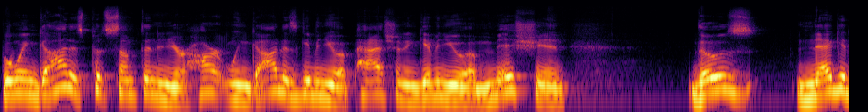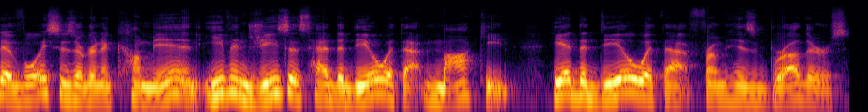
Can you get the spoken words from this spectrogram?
But when God has put something in your heart, when God has given you a passion and given you a mission, those negative voices are going to come in. Even Jesus had to deal with that mocking. He had to deal with that from his brothers.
